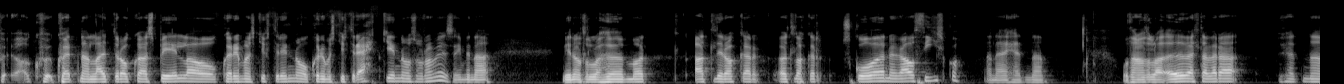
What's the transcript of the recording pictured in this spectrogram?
hve- hvernig hann lætur okkur að spila og hverjum hann skiptir inn og hverjum hann skiptir ekki inn og svo framvegis. Ég meina, við náttúrulega höfum öll, allir okkar, öll okkar skoðanir á því sko, þannig að hérna og það er náttúrulega auðvelt að vera hérna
